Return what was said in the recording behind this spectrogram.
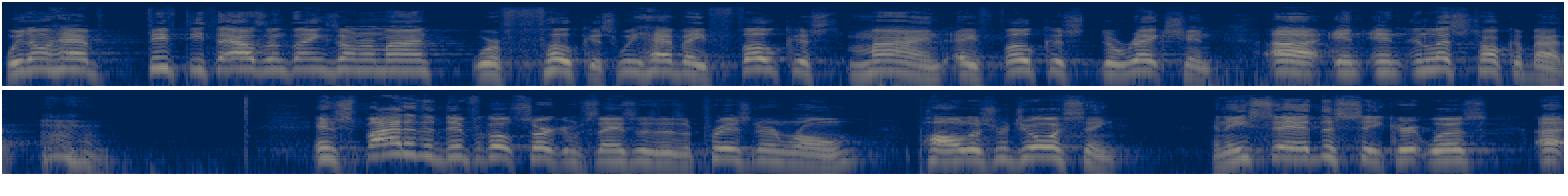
We don't have 50,000 things on our mind. We're focused. We have a focused mind, a focused direction. Uh, and, and, and let's talk about it. In spite of the difficult circumstances as a prisoner in Rome, Paul is rejoicing. And he said the secret was uh,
